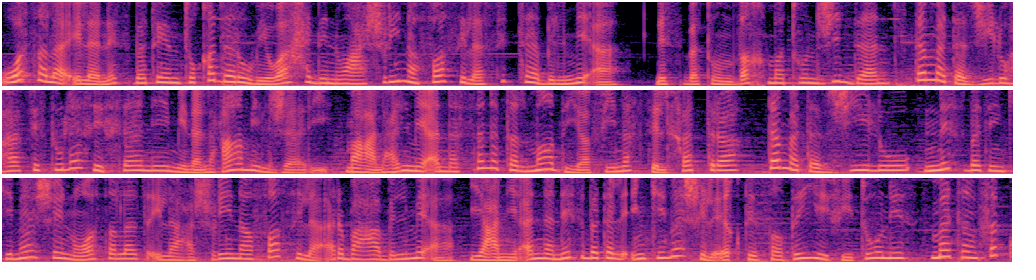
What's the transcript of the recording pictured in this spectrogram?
وصل إلى نسبة تقدر ب 21.6% نسبة ضخمة جدا تم تسجيلها في الثلاث الثاني من العام الجاري، مع العلم أن السنة الماضية في نفس الفترة تم تسجيل نسبة انكماش وصلت إلى 20.4%، يعني أن نسبة الانكماش الاقتصادي في تونس ما تنفك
